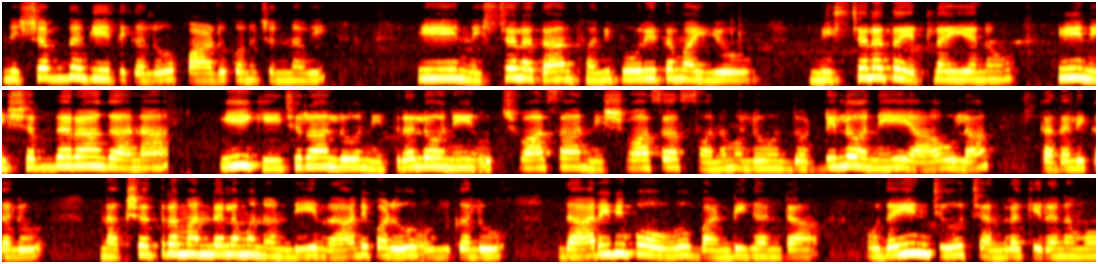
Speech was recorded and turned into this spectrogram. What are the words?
నిశ్శబ్ద గీతికలు పాడుకొనుచున్నవి. ఈ నిశ్చలత ధ్వనిపూరితమయ్యు. నిశ్చలత ఎట్లయ్యను? ఈ నిశ్శబ్దరాగాన ఈ కీచురాళ్ళు నిద్రలోని ఉచ్ఛ్వాస నిశ్వాస స్వనములు దొడ్డిలోని ఆవుల కదలికలు. నక్షత్రమండలము నుండి రాడిపడు ఉల్కలు. దారిని పోవు బండిగంట. ఉదయించు చంద్రకిరణము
